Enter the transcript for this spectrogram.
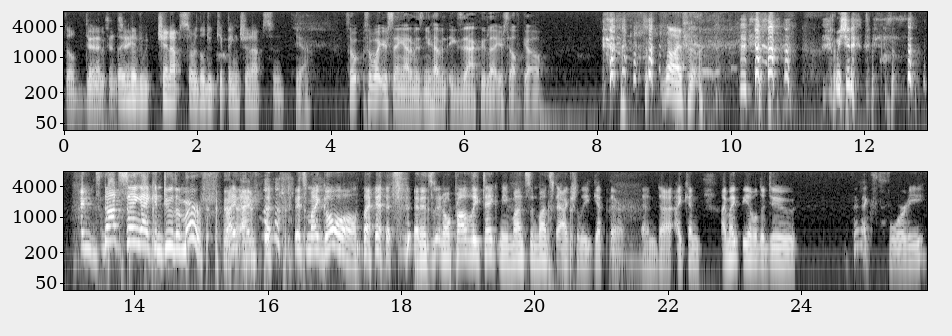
they'll do That's they, insane. will do chin ups or they'll do kipping chin ups, and Yeah. So, so what you're saying, Adam, is you haven't exactly let yourself go. well, I've We should. I'm not saying I can do the Murph, right? I'm, it's my goal, and it's it'll probably take me months and months to actually get there. And uh, I can, I might be able to do, I think like forty.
